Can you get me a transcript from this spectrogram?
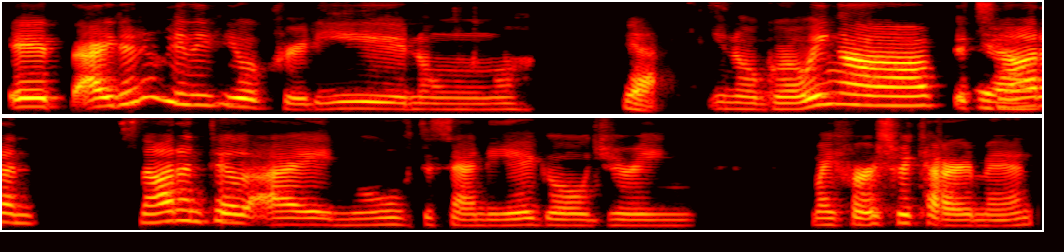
It, I didn't really feel pretty nung, Yeah. you know, growing up. It's Yeah. not, un- it's not until I moved to San Diego during my first retirement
